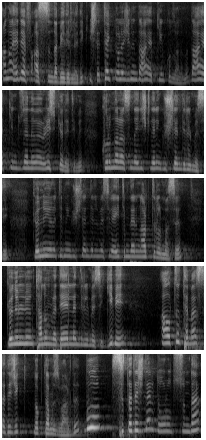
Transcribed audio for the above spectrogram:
ana hedef aslında belirledik. İşte teknolojinin daha etkin kullanımı, daha etkin düzenleme ve risk yönetimi, kurumlar arasında ilişkilerin güçlendirilmesi, gönüllü yönetimin güçlendirilmesi ve eğitimlerin arttırılması, gönüllülüğün tanım ve değerlendirilmesi gibi altı temel stratejik noktamız vardı. Bu stratejiler doğrultusunda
